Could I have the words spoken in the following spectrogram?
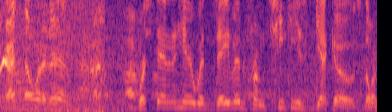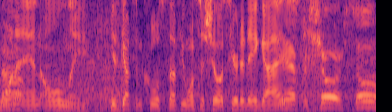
You guys know what it is. We're standing here with David from TikisGeckos, the one and only. He's got some cool stuff he wants to show us here today, guys. Yeah, for sure. So,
